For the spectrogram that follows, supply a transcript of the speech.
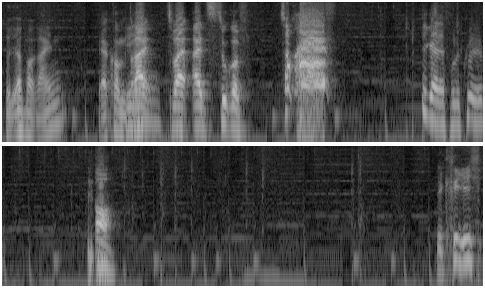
Soll ich einfach rein? Ja, komm. Gehen. 3, 2, 1, Zugriff. Zugriff! Digga, der voll equip. Oh. Den krieg ich.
